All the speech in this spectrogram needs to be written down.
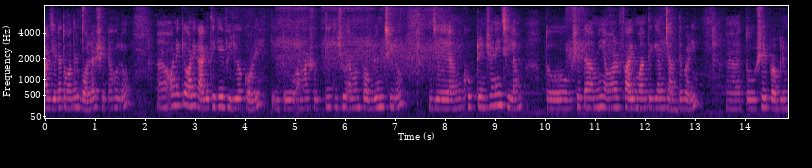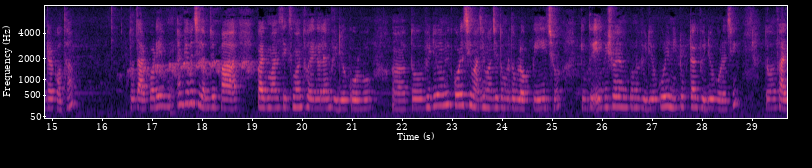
আর যেটা তোমাদের বলার সেটা হলো অনেকে অনেক আগে থেকেই ভিডিও করে, কিন্তু আমার সত্যিই কিছু এমন প্রবলেম ছিল যে আমি খুব টেনশানেই ছিলাম। তো সেটা আমি আমার ফাইভ মান্থে গিয়ে আমি জানতে পারি তো সেই প্রবলেমটার কথা। তো তারপরে আমি ভেবেছিলাম যে ফাইভ মান্থ সিক্স মান্থ হয়ে গেলে আমি ভিডিও করব। তো ভিডিও আমি করেছি মাঝে মাঝে, তোমরা তো ব্লগ পেয়েইছো। কিন্তু এই বিষয়ে আমি কোনো ভিডিও করিনি, টুকটাক ভিডিও করেছি। তো আমি ফাইভ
